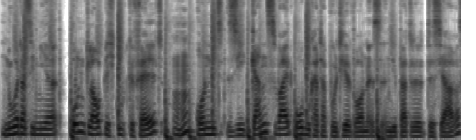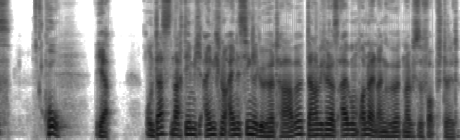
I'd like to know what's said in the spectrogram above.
Nur, dass sie mir unglaublich gut gefällt und sie ganz weit oben katapultiert worden ist in die Platte des Jahres. Ho. Ja. Und das, nachdem ich eigentlich nur eine Single gehört habe. Dann habe ich mir das Album online angehört und habe ich sofort bestellt.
